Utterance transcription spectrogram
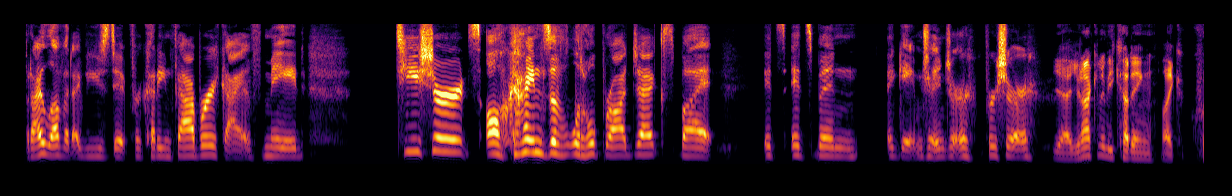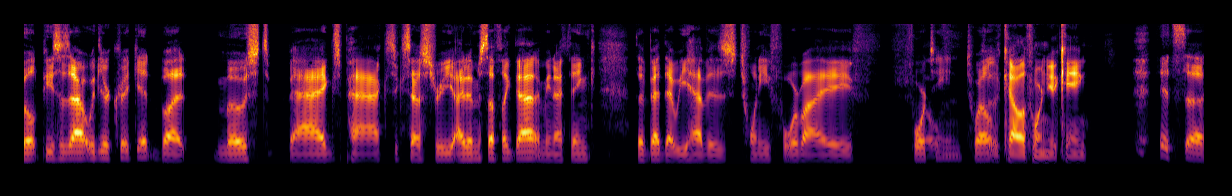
But I love it. I've used it for cutting fabric. I've made t-shirts, all kinds of little projects, but it's it's been a game changer for sure. Yeah, you're not going to be cutting like quilt pieces out with your Cricut, but most bags, packs, accessory items, stuff like that. I mean, I think the bed that we have is 24 by 14, 12. the California King. It's uh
